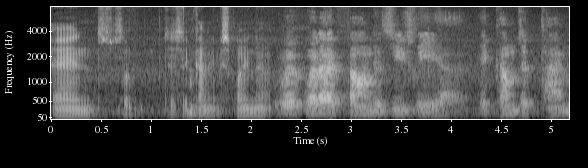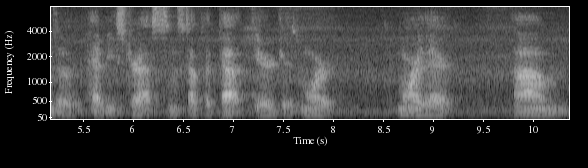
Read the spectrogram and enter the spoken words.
and so just to kind of explain that What, I've found is usually uh, it comes at times of heavy stress and stuff like that. The urge is more, more there. Um,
